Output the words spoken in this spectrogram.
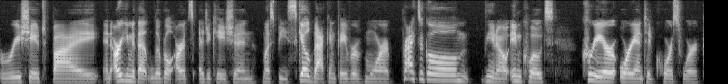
reshaped by an argument that liberal arts education must be scaled back in favor of more practical, you know, in quotes, career oriented coursework.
